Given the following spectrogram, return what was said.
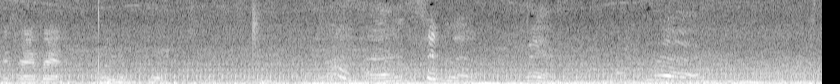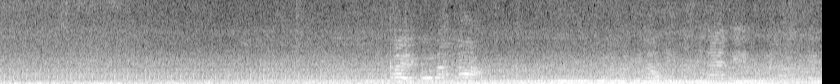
Sixty-seven. Ay, kulang na. Ilalim na si Daddy. Ilalim.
